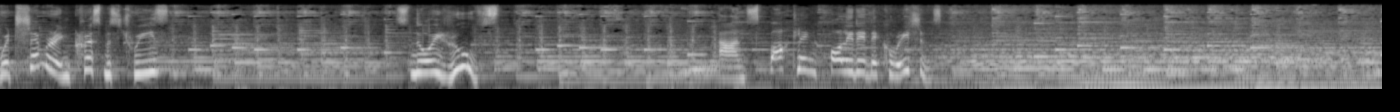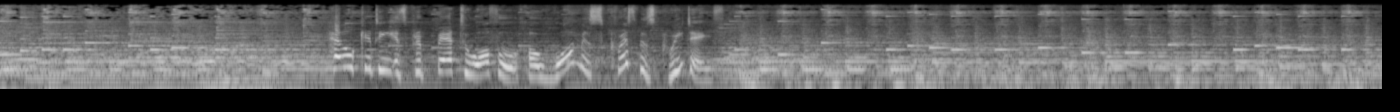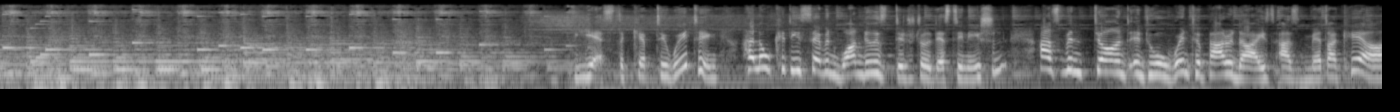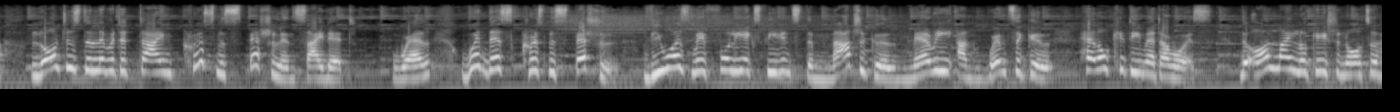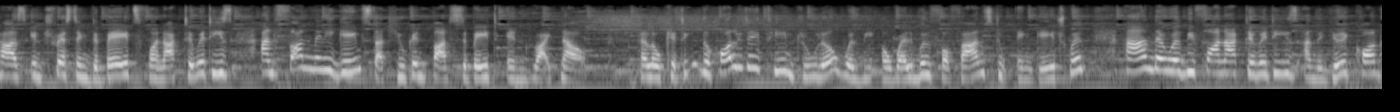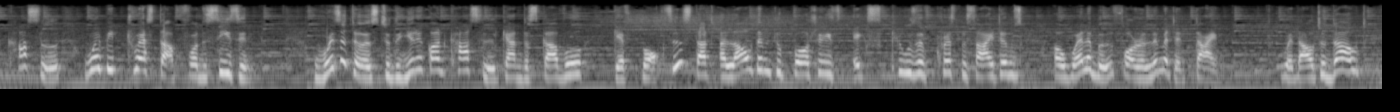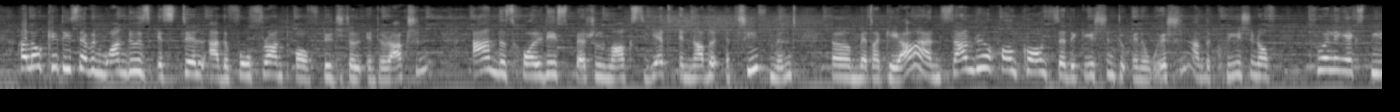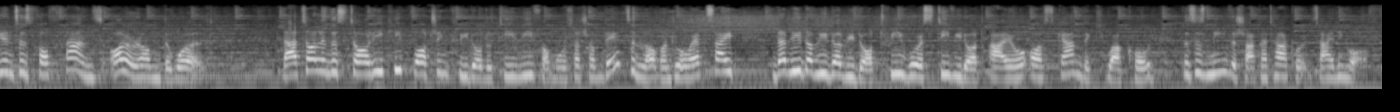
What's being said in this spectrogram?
with shimmering Christmas trees, snowy roofs, and sparkling holiday decorations. Hello Kitty is prepared to offer her warmest Christmas greetings. Yes, the captivating Hello Kitty 7 Wonders digital destination has been turned into a winter paradise as MetaGaia launches the limited time Christmas special inside it. Well, with this Christmas special, viewers may fully experience the magical, merry and whimsical Hello Kitty metaverse. The online location also has interesting debates, fun activities and fun mini games that you can participate in right now. Hello Kitty, the holiday themed ruler will be available for fans to engage with and there will be fun activities and the Unicorn Castle will be dressed up for the season. Visitors to the Unicorn Castle can discover gift boxes that allow them to purchase exclusive Christmas items available for a limited time. Without a doubt, Hello Kitty 7 Wonders is still at the forefront of digital interaction and this holiday special marks yet another achievement uh, MetaGaia and Sanrio Hong Kong's dedication to innovation and the creation of thrilling experiences for fans all around the world. That's all in the story. Keep watching 3.2 TV for more such updates and log on to our website www.tweeversetv.io or scan the QR code. This is me, Vishakha Thakur, signing off.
